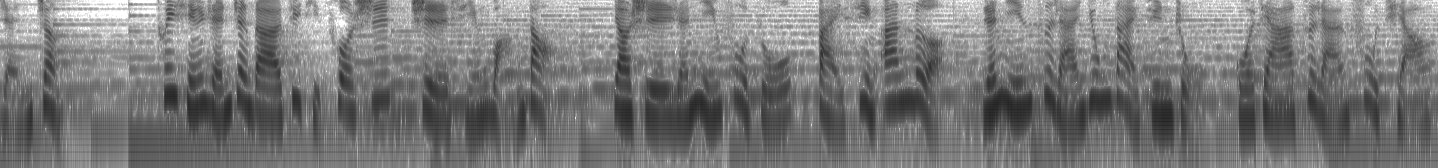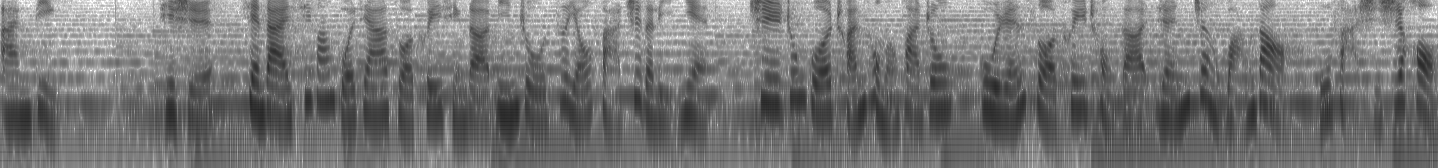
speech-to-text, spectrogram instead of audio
仁政。推行仁政的具体措施是行王道，要使人民富足，百姓安乐，人民自然拥戴君主。国家自然富强安定。其实，现代西方国家所推行的民主、自由、法治的理念，是中国传统文化中古人所推崇的仁政王道无法实施后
